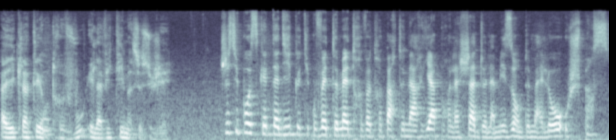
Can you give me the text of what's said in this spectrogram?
a éclaté entre vous et la victime à ce sujet. Je suppose qu'elle t'a dit que tu pouvais te mettre votre partenariat pour l'achat de la maison de Malo, où je pense.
